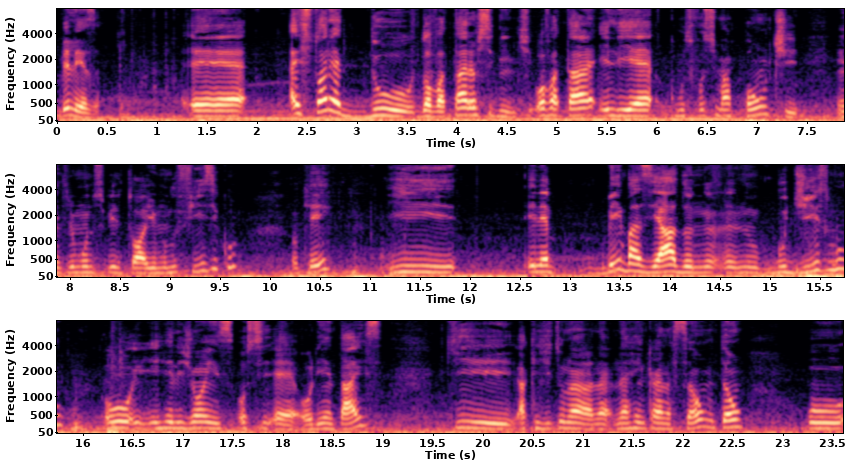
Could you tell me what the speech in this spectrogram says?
Beleza. É, a história do, do Avatar é o seguinte: o Avatar ele é como se fosse uma ponte entre o mundo espiritual e o mundo físico, ok? E ele é bem baseado no, no budismo ou em religiões é, orientais que acreditam na, na, na, reencarnação. Então, o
